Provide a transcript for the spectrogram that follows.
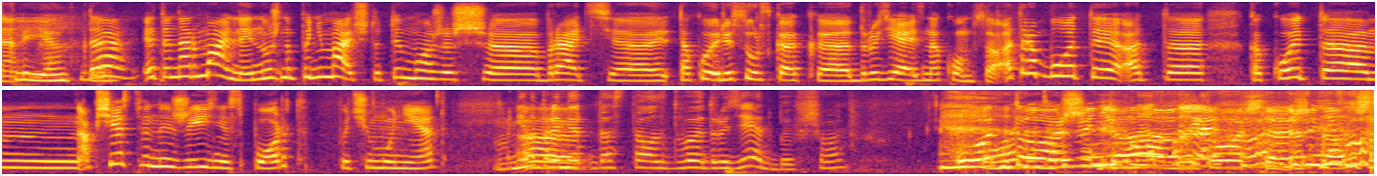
нормально. клиенткой. Да, это нормально, и нужно понимать, что ты можешь э, брать э, такой ресурс, как э, друзья и знакомства, от работы, от какой-то общественной жизни, спорт, почему нет? Мне, А. например, досталось двое друзей от бывшего. Вот тоже неплохо, тоже неплохо.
